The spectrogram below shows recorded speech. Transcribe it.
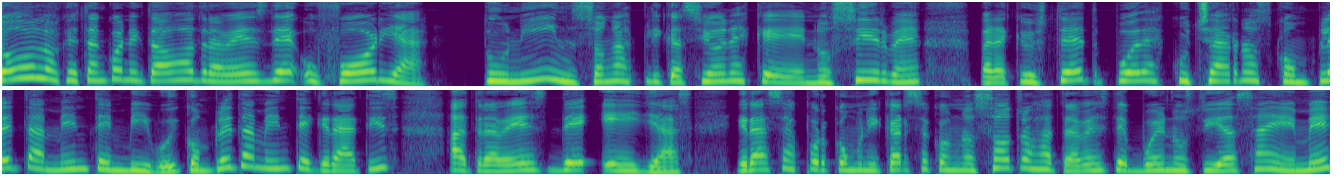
Todos los que están conectados a través de Euforia. TuneIn son aplicaciones que nos sirven para que usted pueda escucharnos completamente en vivo y completamente gratis a través de ellas. Gracias por comunicarse con nosotros a través de Buenos Días AM,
